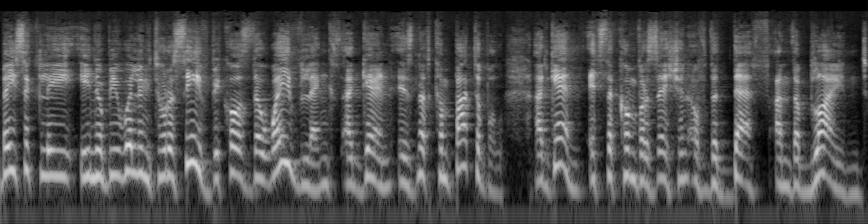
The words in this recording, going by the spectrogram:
basically you know be willing to receive because the wavelength again is not compatible again it's the conversation of the deaf and the blind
